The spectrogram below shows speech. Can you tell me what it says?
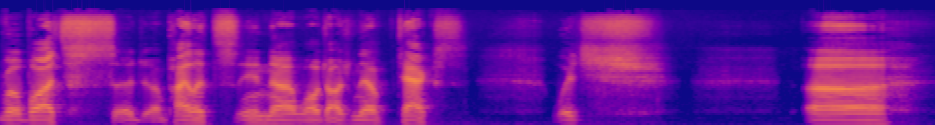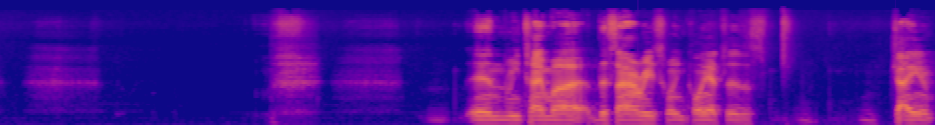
robots, uh, pilots in uh, while dodging their attacks, which uh in the meantime, uh, this army is going, going after this giant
